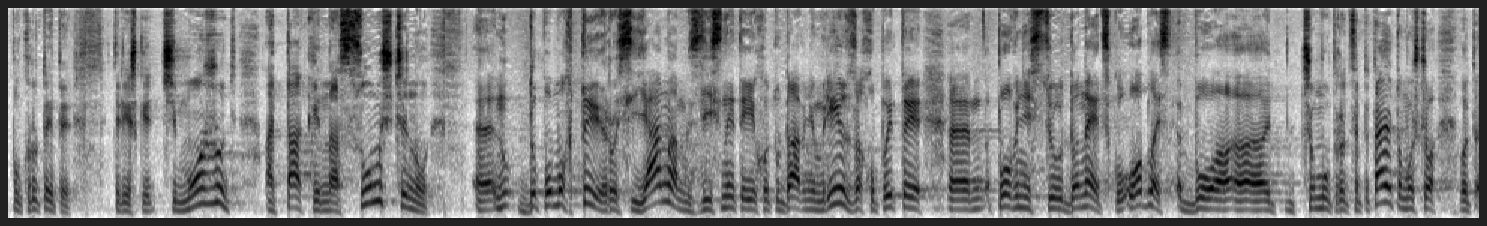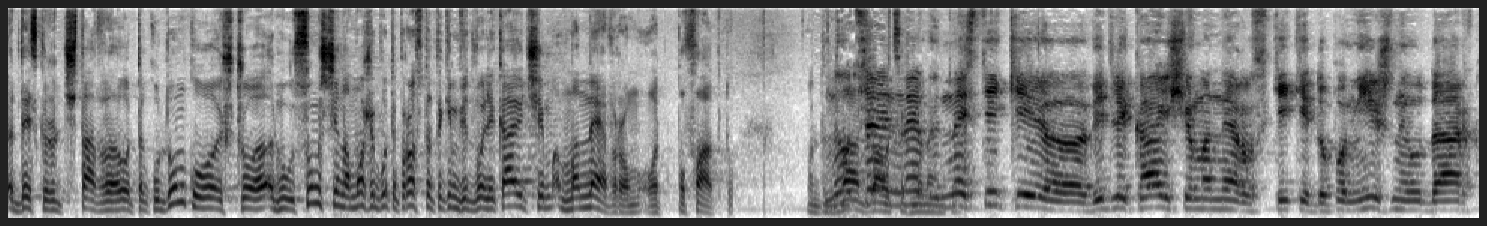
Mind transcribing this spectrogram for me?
Покрутити трішки, чи можуть атаки на Сумщину е, ну допомогти росіянам здійснити їх оту давню мрію, захопити е, повністю Донецьку область? Бо е, чому про це питаю? Тому що от десь кажуть, читав е, от таку думку, що ну Сумщина може бути просто таким відволікаючим маневром, от по факту. От Ну, два- два це оцих не, не стільки е, відлікаючий манер, скільки допоміжний удар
